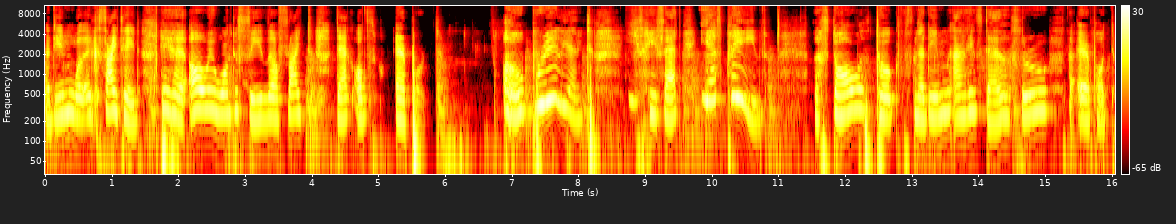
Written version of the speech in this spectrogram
Nadim was excited. He had always wanted to see the flight deck of the airport. Oh, brilliant! He said. Yes, please. The steward took Nadim and his dad through the airport.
